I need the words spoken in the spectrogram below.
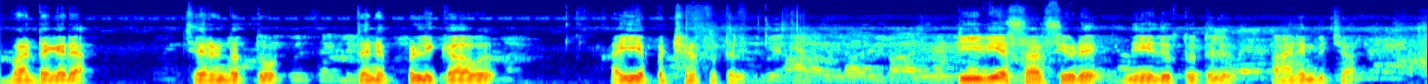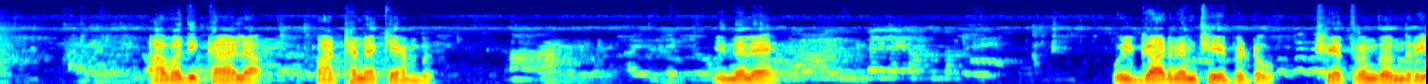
വടകര ചിരണ്ടത്തൂർ തെനപ്പള്ളിക്കാവ് അയ്യപ്പ ക്ഷേത്രത്തിൽ ടി വി എസ് ആർ സിയുടെ നേതൃത്വത്തിൽ ആരംഭിച്ച അവധിക്കാല പഠന ക്യാമ്പ്. ഇന്നലെ ഉദ്ഘാടനം ചെയ്യപ്പെട്ടു. ക്ഷേത്രം തന്ത്രി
